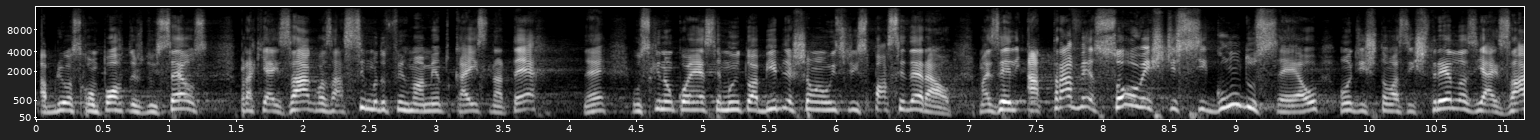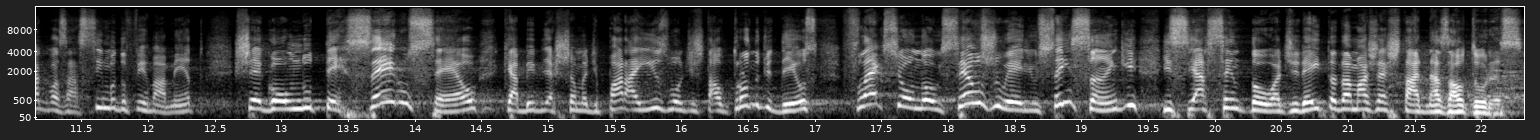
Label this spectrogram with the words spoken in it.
abriu as comportas dos céus para que as águas acima do firmamento caíssem na terra? Né? Os que não conhecem muito a Bíblia chamam isso de espaço sideral. Mas ele atravessou este segundo céu, onde estão as estrelas e as águas acima do firmamento, chegou no terceiro céu, que a Bíblia chama de paraíso, onde está o trono de Deus, flexionou os seus joelhos sem sangue e se assentou à direita da majestade nas alturas.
